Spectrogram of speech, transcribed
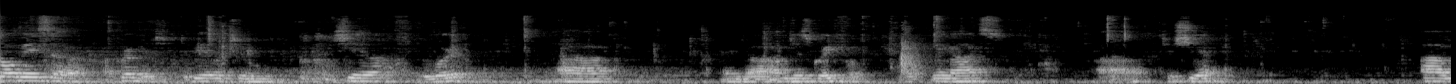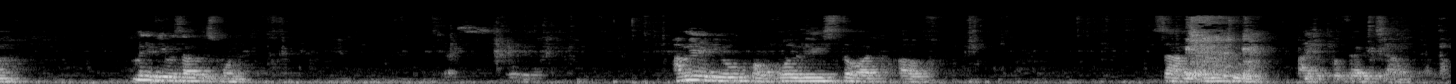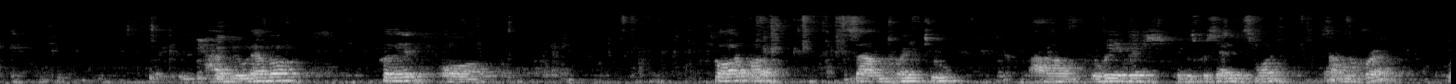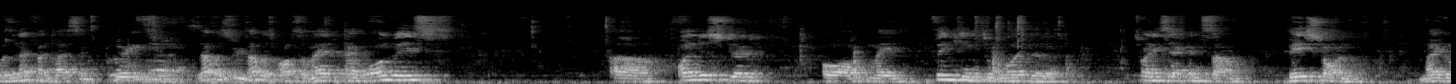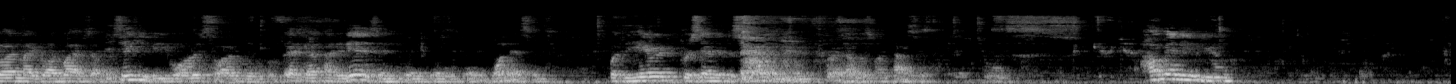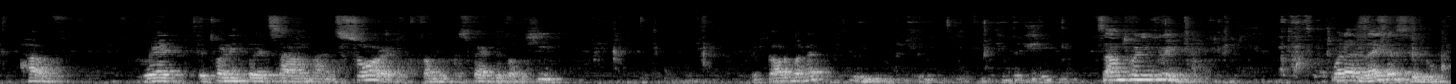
It's always a, a, privilege to be able to share the word. Uh, and uh, I'm just grateful for being asked uh, to share. Um, how many of you was out this morning? How many of you have always thought of Psalm 22 as a prophetic psalm? Have you ever heard or thought of Psalm 22 uh, the way in which it was presented this morning? Psalm of prayer. Wasn't that fantastic? That was that was awesome. I, I've always uh, understood or my thinking toward the 22nd Psalm based on my God, my God, why is that mistakenly you always thought of the prophetic, and it is in, in, in, in, one essence. But to hear it presented this morning that was fantastic. How many of you have read the 23rd Psalm and saw it from the perspective of a sheep? You thought about that? Psalm 23. What I'd like us to do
